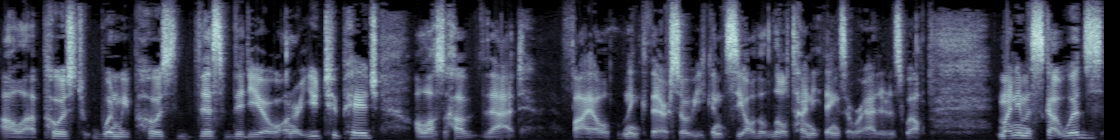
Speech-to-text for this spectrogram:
I'll uh, post when we post this video on our YouTube page. I'll also have that file link there so you can see all the little tiny things that were added as well. My name is Scott Woods.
